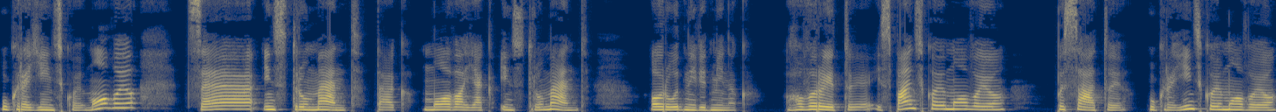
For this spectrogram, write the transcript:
Українською мовою це інструмент, так, мова як інструмент, орудний відмінок. Говорити іспанською мовою, писати українською мовою,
